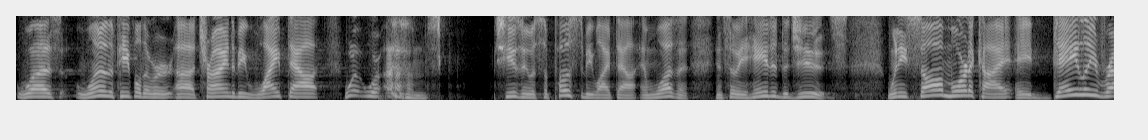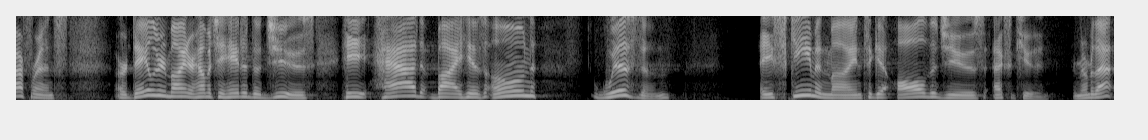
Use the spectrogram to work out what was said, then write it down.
was one of the people that were uh, trying to be wiped out, were, were excuse me, was supposed to be wiped out and wasn't. And so he hated the Jews. When he saw Mordecai, a daily reference or daily reminder how much he hated the Jews, he had, by his own wisdom, a scheme in mind to get all the Jews executed. Remember that?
